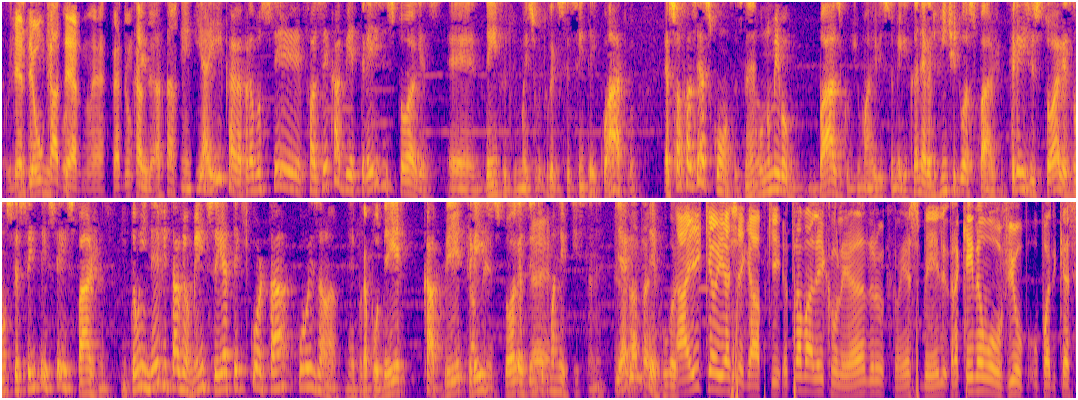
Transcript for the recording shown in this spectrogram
80 Perdeu um caderno, né? Perde um caderno. Exatamente. E aí, cara, para você fazer caber três histórias é, dentro de uma estrutura de 64, é só fazer as contas, né? O número básico de uma revista americana era de 22 páginas. Três histórias dão 66 páginas. Então, inevitavelmente, você ia ter que cortar coisa lá, né? Para poder caber três histórias dentro É. de uma revista, né? E era um Exatamente. terror. Aí que eu ia chegar, porque eu trabalhei com o Leandro, conheço bem ele. Pra quem não ouviu o podcast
